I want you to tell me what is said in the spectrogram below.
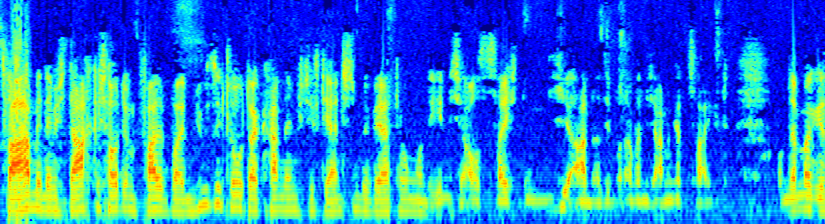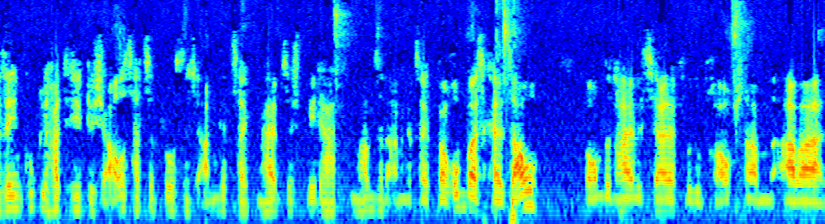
zwar haben wir nämlich nachgeschaut im Fall beim Musical, da kam nämlich die Sternchenbewertung und ähnliche Auszeichnungen nie an, also die wurden einfach nicht angezeigt. Und dann haben wir gesehen, Google hatte die durchaus, hat sie bloß nicht angezeigt. Ein halbes Jahr später haben sie dann angezeigt. Warum, weiß kein Sau, warum sie ein halbes Jahr dafür gebraucht haben, aber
